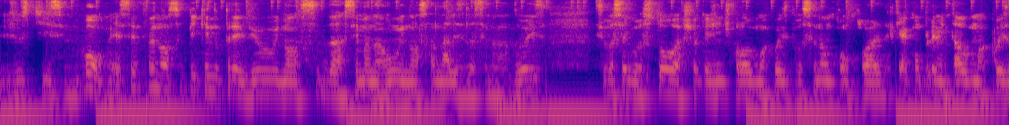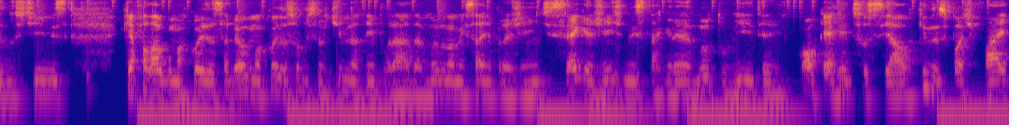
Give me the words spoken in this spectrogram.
Justíssimo. Bom, esse foi o nosso pequeno preview nosso, da semana 1 e nossa análise da semana 2. Se você gostou, achou que a gente falou alguma coisa que você não concorda, quer complementar alguma coisa dos times, quer falar alguma coisa, saber alguma coisa sobre o seu time na temporada, manda uma mensagem pra gente, segue a gente no Instagram, no Twitter, em qualquer rede social, aqui no Spotify,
